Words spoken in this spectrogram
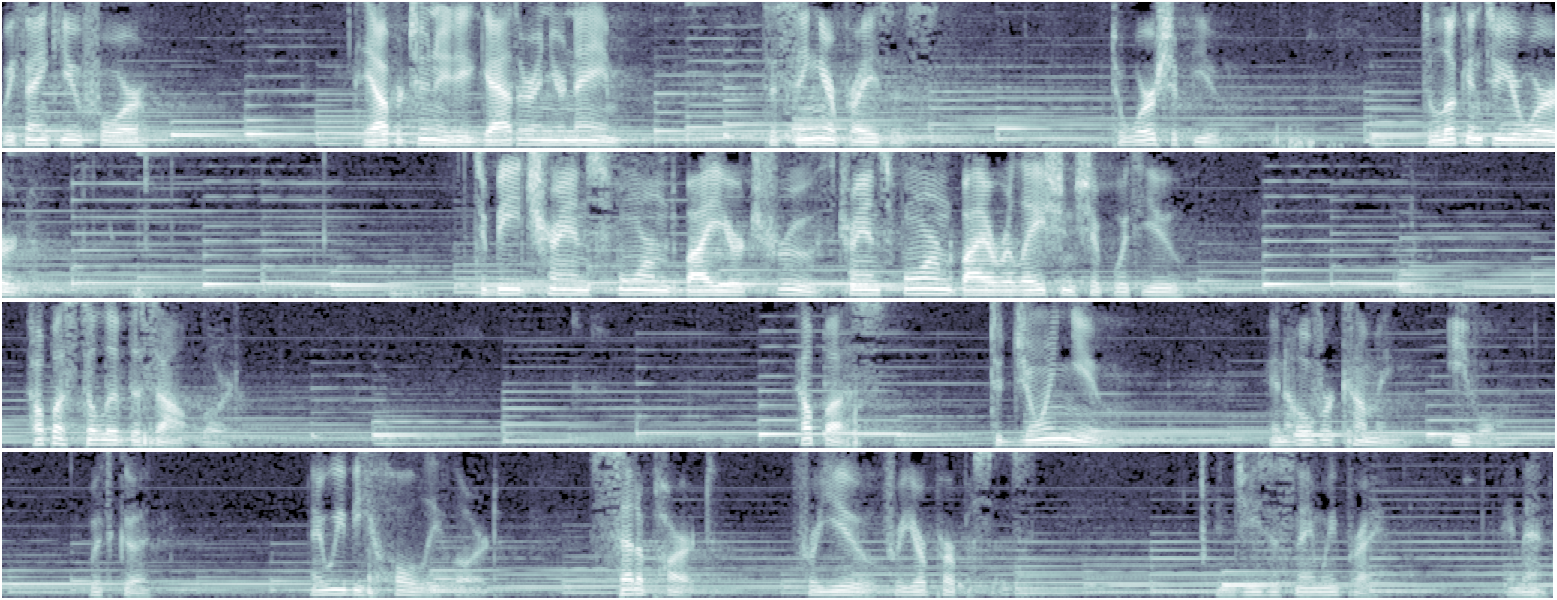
We thank you for the opportunity to gather in your name, to sing your praises, to worship you, to look into your word to be transformed by your truth, transformed by a relationship with you. Help us to live this out, Lord. Help us to join you in overcoming evil with good. May we be holy, Lord, set apart for you, for your purposes. In Jesus' name we pray. Amen.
